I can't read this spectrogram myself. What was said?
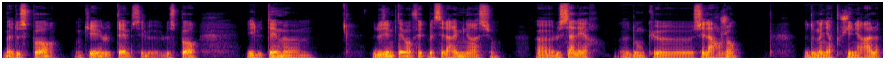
bah, de sport. Ok, le thème c'est le, le, sport et le thème, euh, le deuxième thème en fait, bah, c'est la rémunération, euh, le salaire. Euh, donc c'est l'argent de manière plus générale.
